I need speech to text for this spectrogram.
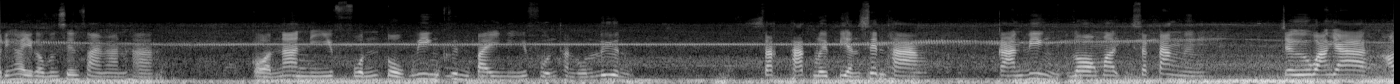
วัสดีค่ะอยู่กับบนเส้นสายมันค่ะ ก่อนหน้านี้ฝนตกวิ่งขึ้นไปหนี้ฝนถนนลื่น สักพักเลยเปลี่ยนเส้นทาง การวิ่งลองมาอีกสักตั้งหนึ่ง เจอวางยาเอา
